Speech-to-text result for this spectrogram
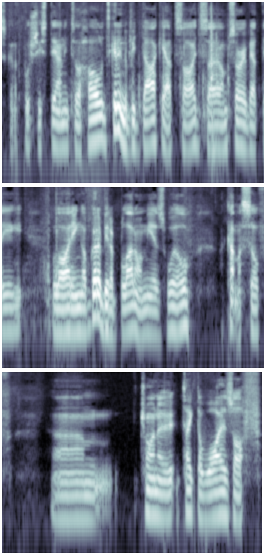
just going to push this down into the hole. It's getting a bit dark outside, so I'm sorry about the lighting. I've got a bit of blood on me as well. I cut myself um, trying to take the wires off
